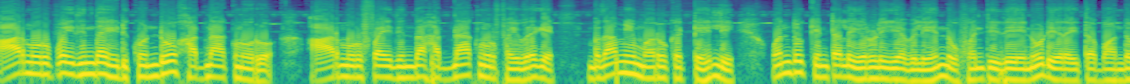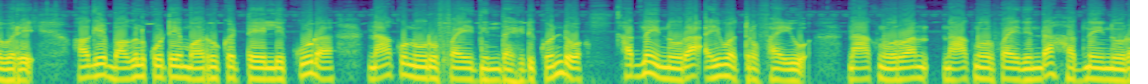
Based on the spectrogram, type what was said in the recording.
ಆರುನೂರು ರೂಪಾಯಿದಿಂದ ಹಿಡ್ಕೊಂಡು ಹದಿನಾಲ್ಕು ನೂರು ಆರುನೂರು ರೂಪಾಯಿದಿಂದ ಹದಿನಾಲ್ಕು ನೂರು ರೂಪಾಯಿವರೆಗೆ ಬದಾಮಿ ಮಾರುಕಟ್ಟೆಯಲ್ಲಿ ಒಂದು ಕ್ವಿಂಟಲ್ ಈರುಳ್ಳಿಯ ಬೆಲೆಯನ್ನು ಹೊಂದಿದೆ ನೋಡಿ ರೈತ ಬಾಂಧವರೇ. ಹಾಗೆ ಬಾಗಲಕೋಟೆ ಮಾರುಕಟ್ಟೆಯಲ್ಲಿ ಕೂಡ ನಾಲ್ಕು ನೂರು ರೂಪಾಯಿದಿಂದ ಹಿಡ್ಕೊಂಡು ಹದಿನೈದು ನೂರ ಐವತ್ತು ರೂಪಾಯಿಯು. ನಾಲ್ಕುನೂರ ನಾಲ್ಕುನೂರು ರೂಪಾಯಿದಿಂದ ಹದಿನೈದುನೂರ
